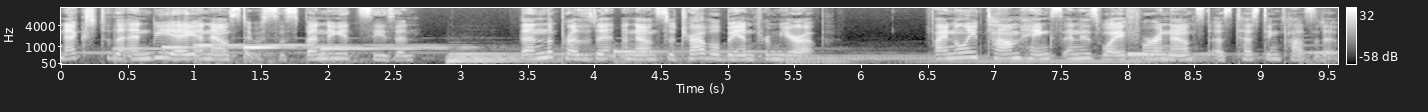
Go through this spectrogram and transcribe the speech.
Next, the NBA announced it was suspending its season. Then the president announced a travel ban from Europe. Finally, Tom Hanks and his wife were announced as testing positive.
